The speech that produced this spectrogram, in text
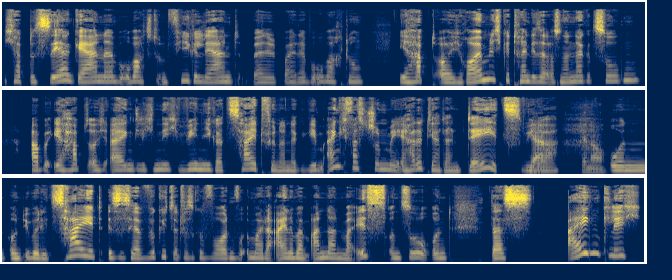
ich habe das sehr gerne beobachtet und viel gelernt bei, bei der Beobachtung. Ihr habt euch räumlich getrennt, ihr seid auseinandergezogen, aber ihr habt euch eigentlich nicht weniger Zeit füreinander gegeben. Eigentlich fast schon mehr. Ihr hattet ja dann Dates wieder. Ja, genau. Und, und über die Zeit ist es ja wirklich zu etwas geworden, wo immer der eine beim anderen mal ist und so. Und das eigentlich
